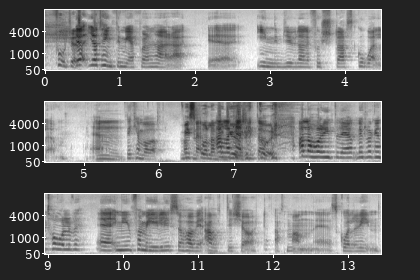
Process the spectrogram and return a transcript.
Fortsätt. Jag, jag tänkte mer på den här eh, inbjudande första skålen. Eh, Mm. Det kan vara Vi skålar med alla kanske inte gurkor. Alla har inte det, men klockan 12 eh, i min familj så har vi alltid kört att man eh, skålar in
